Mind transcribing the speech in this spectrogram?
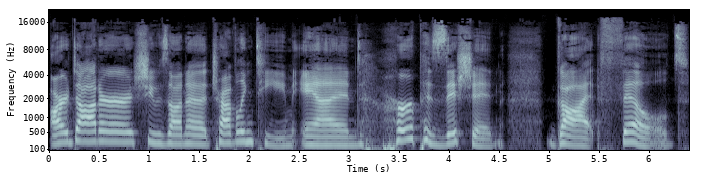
our daughter, she was on a traveling team and her position got filled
